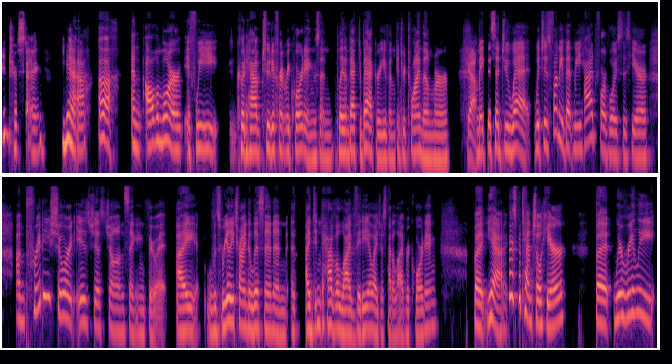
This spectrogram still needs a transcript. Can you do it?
Interesting. Yeah. Ugh. And all the more if we could have two different recordings and play them back to back or even intertwine them or Yeah. make this a duet, which is funny that we had four voices here. I'm pretty sure it is just John singing through it. I was really trying to listen and uh, I didn't have a live video, I just had a live recording. But yeah, there's potential here, but we're really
